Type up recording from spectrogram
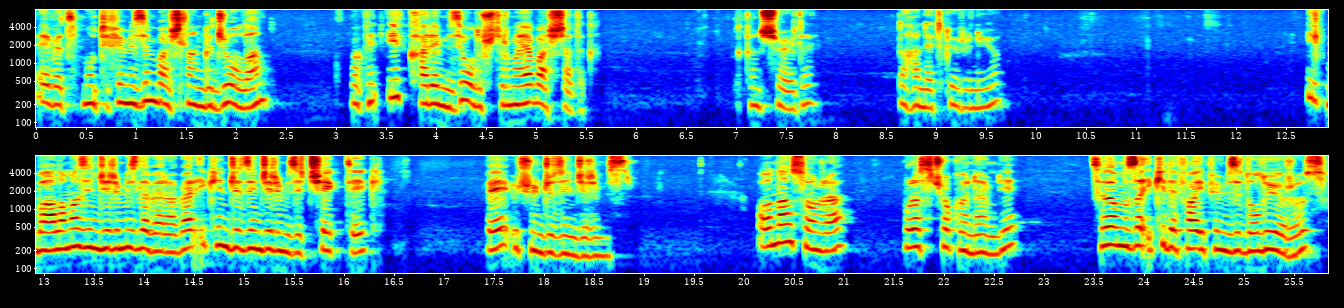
Evet, motifimizin başlangıcı olan bakın ilk karemizi oluşturmaya başladık. Bakın şöyle daha net görünüyor. İlk bağlama zincirimizle beraber ikinci zincirimizi çektik ve üçüncü zincirimiz. Ondan sonra burası çok önemli. Tığımıza iki defa ipimizi doluyoruz.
